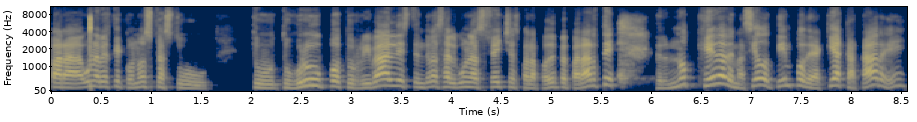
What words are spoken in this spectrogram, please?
para una vez que conozcas tu, tu, grupo, tus rivales, tendrás algunas fechas para poder prepararte, pero no queda demasiado tiempo de aquí a Qatar, ¿eh?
